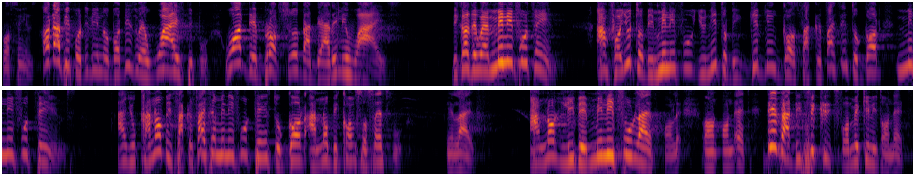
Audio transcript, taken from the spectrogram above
for sins. Other people didn't know, but these were wise people. What they brought showed that they are really wise because they were meaningful things. And for you to be meaningful, you need to be giving God, sacrificing to God meaningful things. And you cannot be sacrificing meaningful things to God and not become successful in life and not live a meaningful life on, on, on earth. These are the secrets for making it on earth.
